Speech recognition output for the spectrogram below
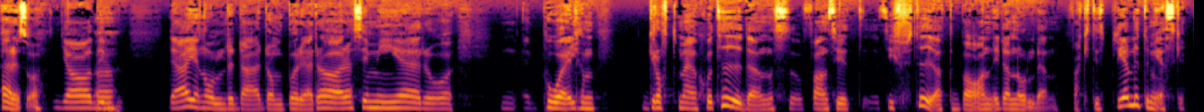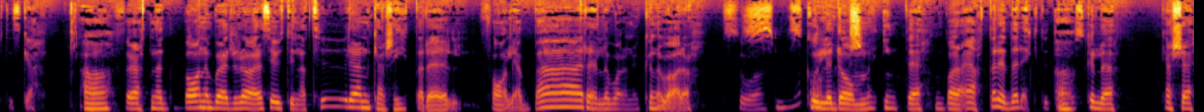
Är det så? Ja, det, Ja. det är ju en ålder där de börjar röra sig mer och på liksom grottmänniskotiden så fanns ju ett syfte i att barn i den åldern faktiskt blev lite mer skeptiska. Ja. För att när barnen började röra sig ute i naturen, kanske hittade farliga bär eller vad det nu kunde vara, så skulle de inte bara äta det direkt utan de skulle kanske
